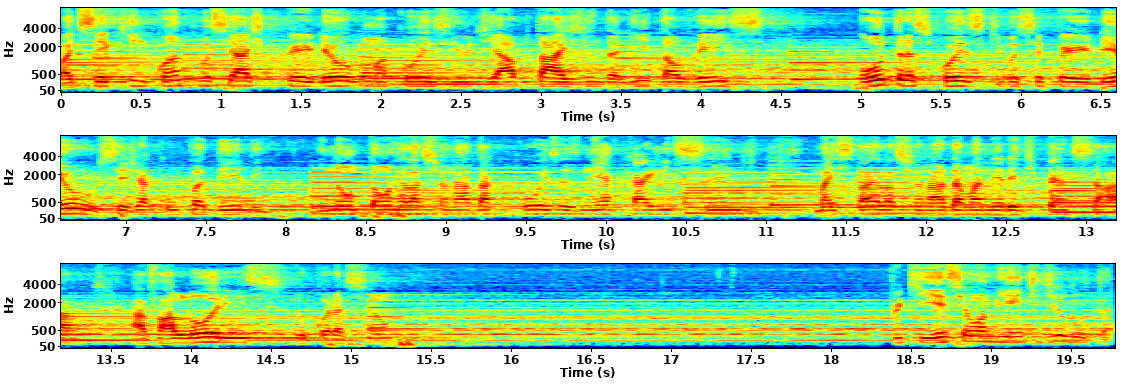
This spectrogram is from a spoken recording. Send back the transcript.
Pode ser que enquanto você acha que perdeu alguma coisa e o diabo está agindo ali, talvez outras coisas que você perdeu seja culpa dele e não estão relacionadas a coisas nem a carne e sangue, mas está relacionada à maneira de pensar, a valores do coração. Porque esse é um ambiente de luta.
